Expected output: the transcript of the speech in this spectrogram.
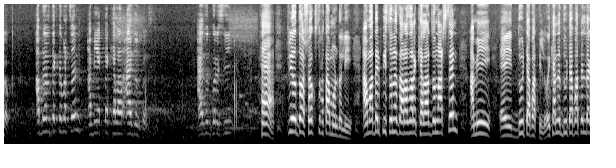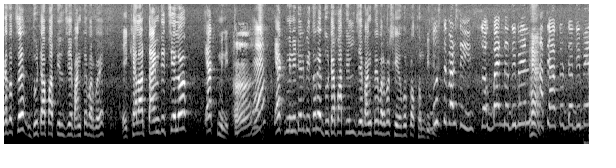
দর্শক আপনারা দেখতে পাচ্ছেন আমি একটা খেলার আয়োজন করেছি। আয়োজন করেছি হ্যাঁ প্রিয় দর্শক শ্রোতা মণ্ডলী আমাদের পিছনে যারা যারা খেলার জন্য আসছেন আমি এই দুইটা পাতিল। ওইখানে দুইটা পাতিল দেখা যাচ্ছে দুইটা পাতিল যে ভাঙতে পারবে এই খেলার টাইম দিচ্ছে হলো এক মিনিট। হ্যাঁ? এক মিনিটের ভিতরে দুটা পাতিল যে ভাঙতে পারবে সে হবে প্রথম বিজয়ী। বুঝতে পারছি। চোখ বাইন্দা দিবেন হ্যাঁ। হাতে আতরটা দিবেন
